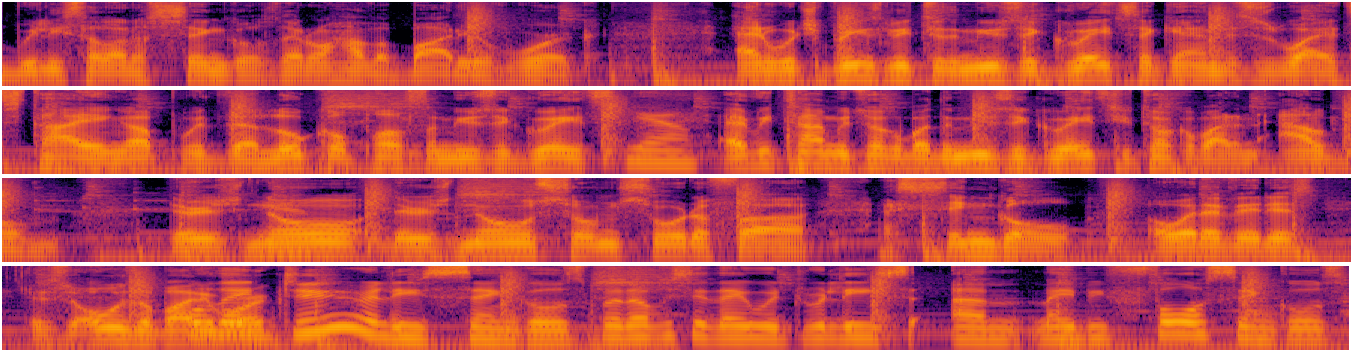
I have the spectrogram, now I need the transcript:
release a lot of singles. They don't have a body of work. And which brings me to the music greats again. This is why it's tying up with the local pulse of music greats. Yeah. Every time you talk about the music greats, you talk about an album. There's no, there's no some sort of a, a single or whatever it is. It's always a body Well, of they do release singles, but obviously they would release um, maybe four singles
